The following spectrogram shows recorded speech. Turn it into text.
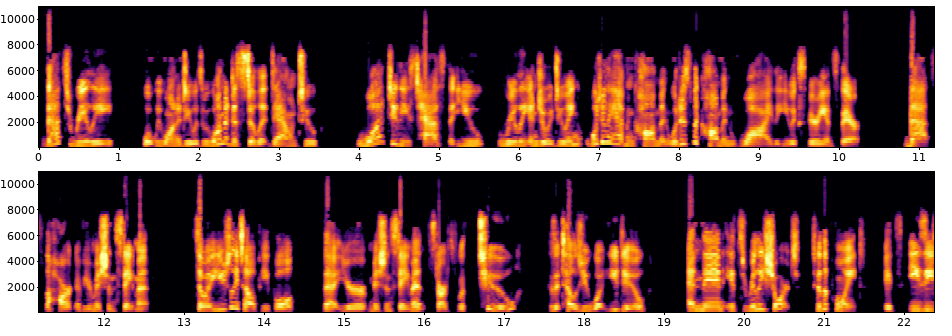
that's really what we want to do is we want to distill it down to what do these tasks that you really enjoy doing, what do they have in common? What is the common why that you experience there? That's the heart of your mission statement. So I usually tell people that your mission statement starts with to because it tells you what you do. And then it's really short to the point. It's easy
